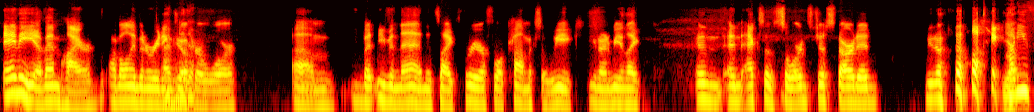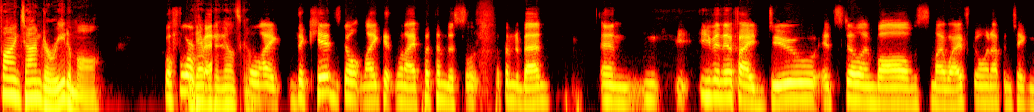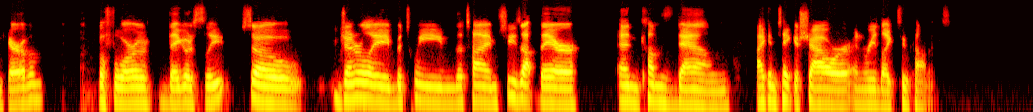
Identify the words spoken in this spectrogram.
any of Empire. I've only been reading I've. Joker War. Um, but even then, it's like three or four comics a week. You know what I mean? Like, and and X of Swords just started. You know, like. How do you find time to read them all before bed. everything else So, going? like the kids don't like it when I put them to sl- put them to bed, and even if I do, it still involves my wife going up and taking care of them before they go to sleep. So generally, between the time she's up there and comes down, I can take a shower and read like two comics.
